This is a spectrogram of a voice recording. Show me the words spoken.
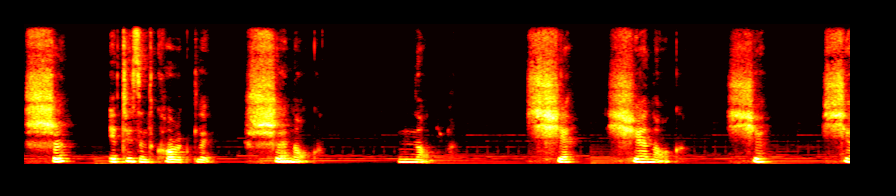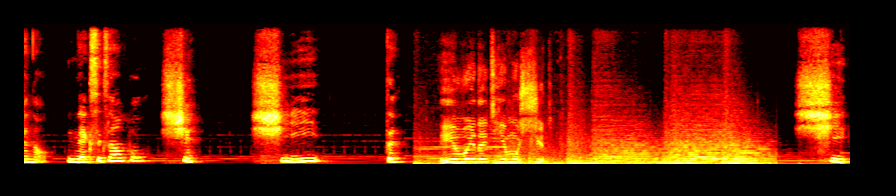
sh, it isn't correctly щенок. No. Щ. Щенок. Щ. Щенок. Next example. Щ. Щит. и выдать ему щит. Щит.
